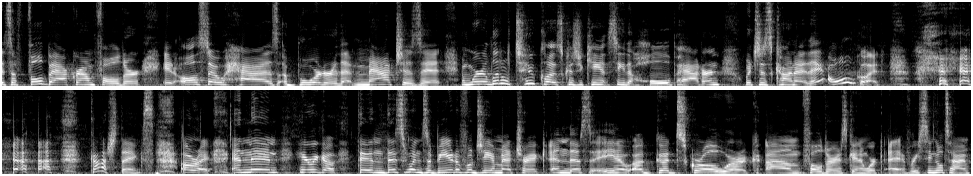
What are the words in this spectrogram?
it's a full background folder. It also has a border that matches it and we're a little too close because you can't see the whole pattern which is kind of oh good gosh thanks all right and then here we go then this one's a beautiful geometric and this you know a good scroll work um, folder is going to work every single time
